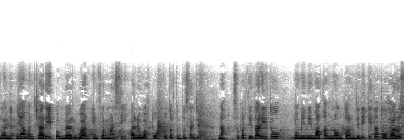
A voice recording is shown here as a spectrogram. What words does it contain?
Selanjutnya mencari pembaruan informasi pada waktu-waktu tertentu saja. Nah, seperti tadi itu meminimalkan menonton. Jadi kita tuh harus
